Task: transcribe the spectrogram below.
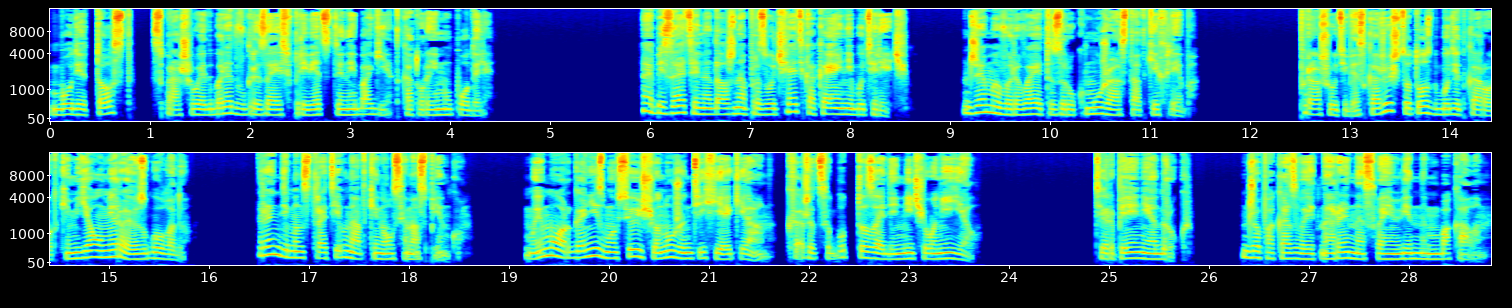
«Будет тост?» — спрашивает Брэд, вгрызаясь в приветственный багет, который ему подали. «Обязательно должна прозвучать какая-нибудь речь». Джемма вырывает из рук мужа остатки хлеба. «Прошу тебя, скажи, что тост будет коротким, я умираю с голоду». Рен демонстративно откинулся на спинку. Моему организму все еще нужен Тихий океан. Кажется, будто за день ничего не ел. Терпение, друг. Джо показывает на Ренне своим винным бокалом.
